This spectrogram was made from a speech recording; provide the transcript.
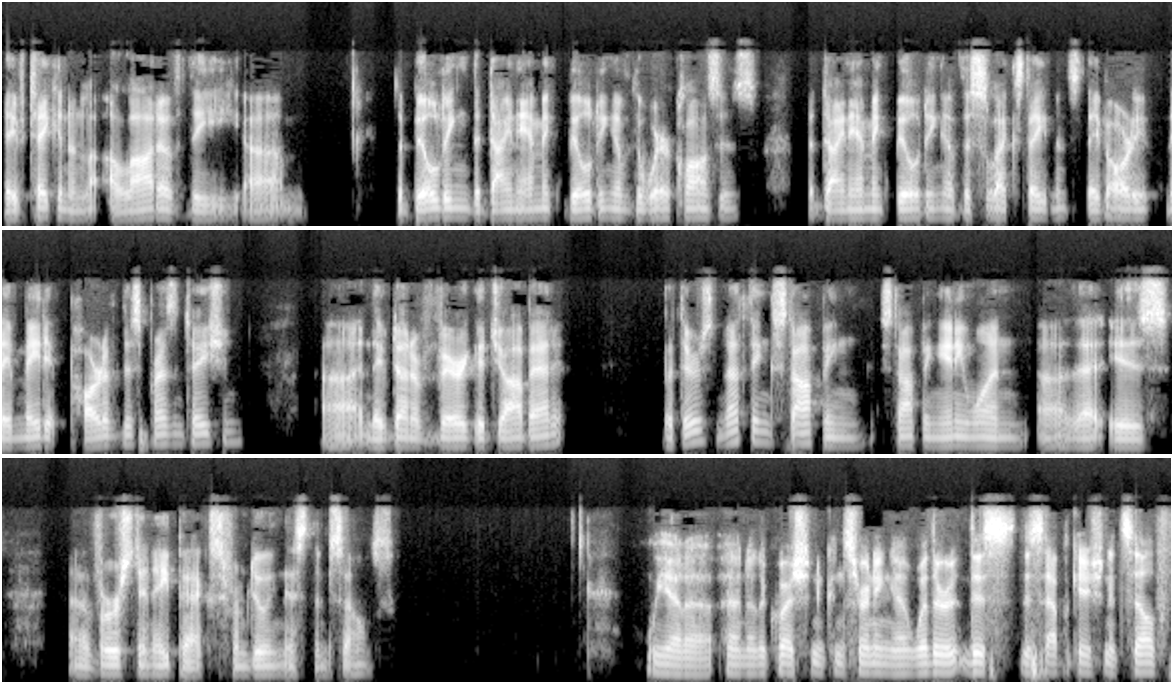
They've taken a, a lot of the um, the building, the dynamic building of the where clauses, the dynamic building of the select statements. They've already they've made it part of this presentation, uh, and they've done a very good job at it but there's nothing stopping stopping anyone uh, that is uh, versed in Apex from doing this themselves. We had a, another question concerning uh, whether this this application itself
